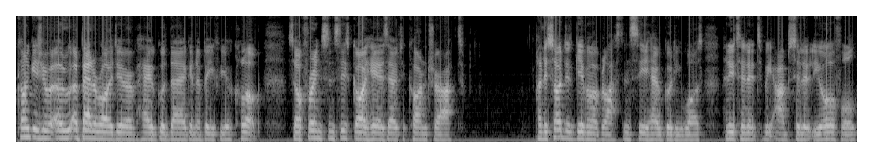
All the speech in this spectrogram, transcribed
kind of gives you a, a better idea of how good they're going to be for your club. So, for instance, this guy here is out of contract. I decided to give him a blast and see how good he was, and he turned out to be absolutely awful.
